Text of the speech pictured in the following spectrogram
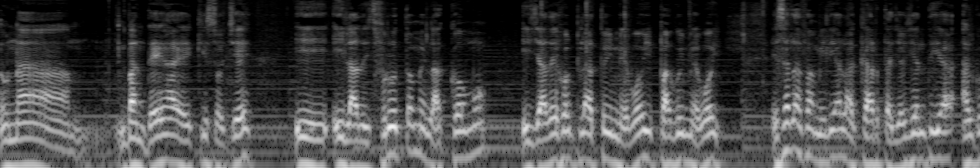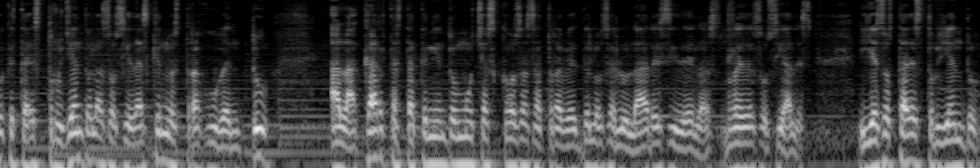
una bandeja X o Y y, la disfruto, me la como y ya dejo el plato y me voy, pago y me voy. Esa es la familia a la carta y hoy en día algo que está destruyendo la sociedad es que nuestra juventud a la carta está teniendo muchas cosas a través de los celulares y de las redes sociales y eso está destruyendo,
